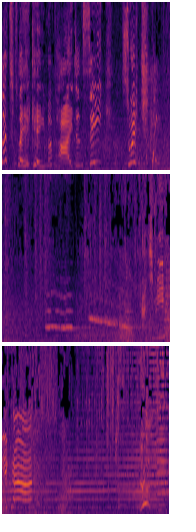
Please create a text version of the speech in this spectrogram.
Let's play a game of hide and seek. Switch! Catch me if you can!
